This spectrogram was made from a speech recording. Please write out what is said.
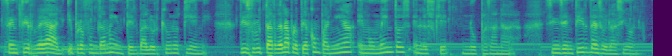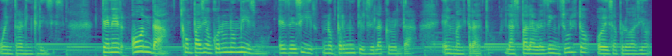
sentir real y profundamente el valor que uno tiene, disfrutar de la propia compañía en momentos en los que no pasa nada, sin sentir desolación o entrar en crisis. Tener honda compasión con uno mismo, es decir, no permitirse la crueldad, el maltrato, las palabras de insulto o desaprobación,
